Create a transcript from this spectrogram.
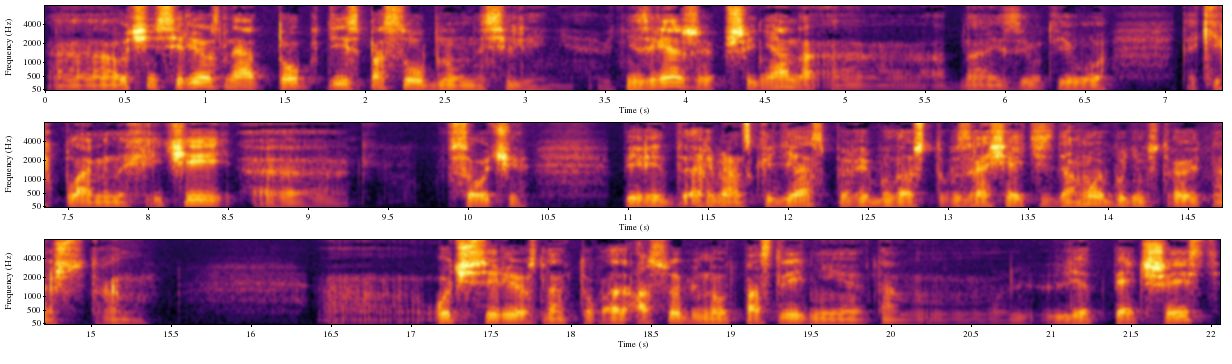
Э, очень серьезный отток дееспособного населения. Ведь не зря же Пшинян, одна из вот его таких пламенных речей в Сочи перед армянской диаспорой была, что возвращайтесь домой, будем строить нашу страну очень серьезный отток. Особенно вот последние там, лет 5-6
